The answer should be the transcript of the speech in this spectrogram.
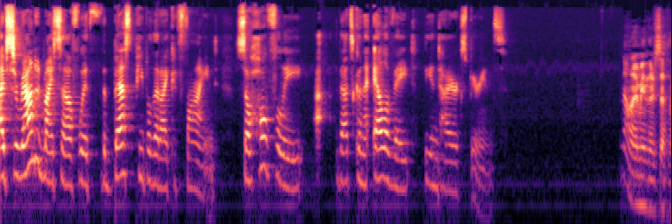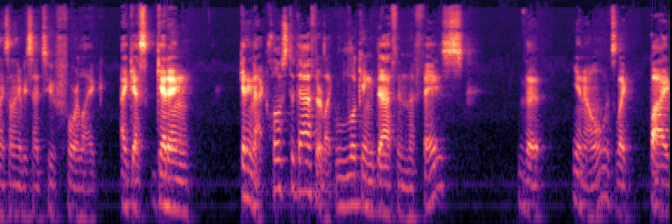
I've surrounded myself with the best people that I could find. So hopefully uh, that's going to elevate the entire experience. No, I mean, there's definitely something to be said too for like, I guess getting, getting that close to death or like looking death in the face. That, you know, it's like by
